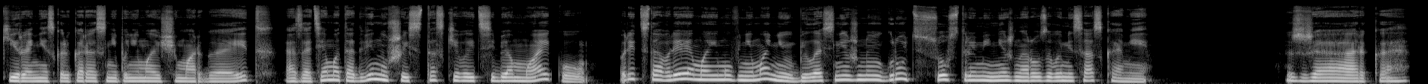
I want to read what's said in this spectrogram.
Кира несколько раз непонимающе моргает, а затем, отодвинувшись, стаскивает себя майку, представляя моему вниманию белоснежную грудь с острыми нежно-розовыми сосками. Жарко.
